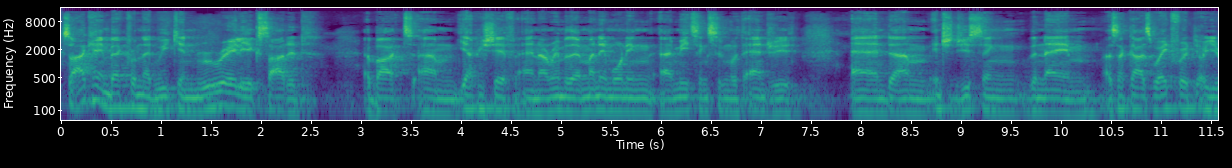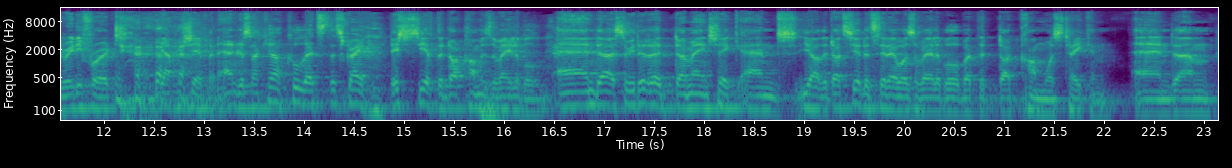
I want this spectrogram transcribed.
So I came back from that weekend really excited about um, Yuppiechef, and I remember that Monday morning uh, meeting sitting with Andrew and um, introducing the name. I was like, guys, wait for it. Are you ready for it? Yuppiechef. And Andrew's like, yeah, cool. That's that's great. Let's just see if the dot .com is available. And uh, so we did a domain check, and yeah, the .co.za was available, but the dot .com was taken. And um,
